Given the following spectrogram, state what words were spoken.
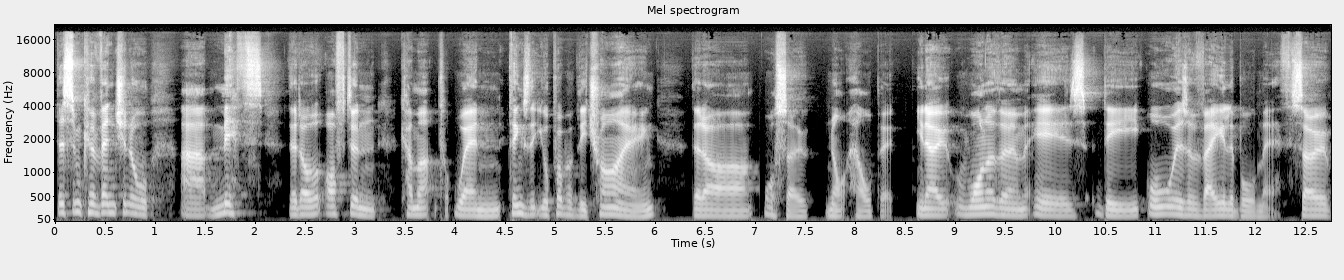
there's some conventional uh, myths that often come up when things that you're probably trying that are also not helping. You know, one of them is the always available myth. So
